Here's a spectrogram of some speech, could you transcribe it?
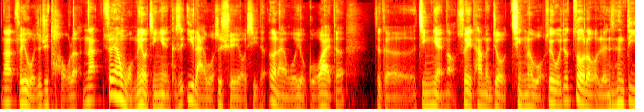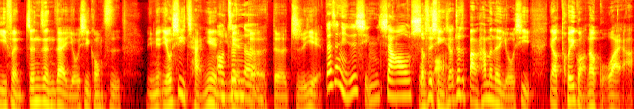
那所以我就去投了。那虽然我没有经验，可是一来我是学游戏的，二来我有国外的。这个经验哦，所以他们就请了我，所以我就做了我人生第一份真正在游戏公司里面游戏产业里面的、哦、的、的职业，但是你是行销，我是行销，就是帮他们的游戏要推广到国外啊。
